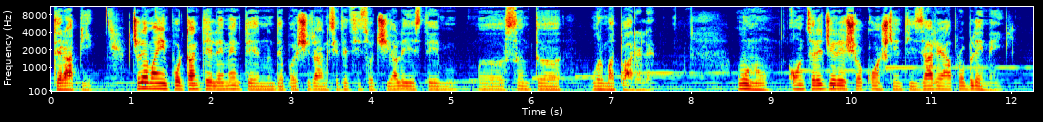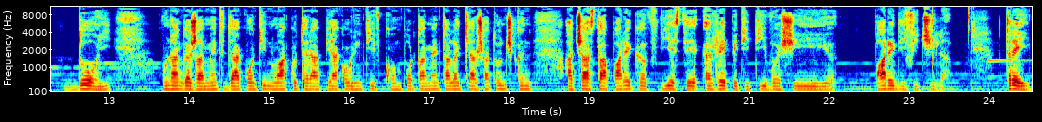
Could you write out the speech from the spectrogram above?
terapii. Cele mai importante elemente în depășirea anxietății sociale este, uh, sunt uh, următoarele. 1. O înțelegere și o conștientizare a problemei. 2 un angajament de a continua cu terapia cognitiv-comportamentală chiar și atunci când aceasta pare că este repetitivă și pare dificilă. 3.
